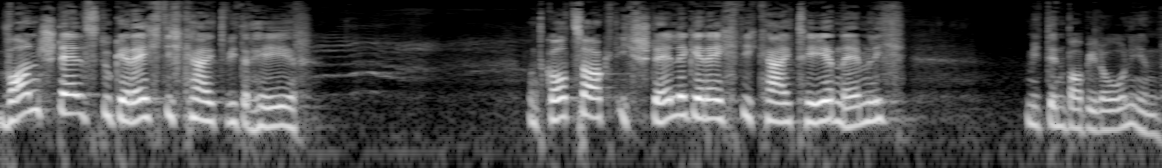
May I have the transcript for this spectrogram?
Wann stellst du Gerechtigkeit wieder her? Und Gott sagt, ich stelle Gerechtigkeit her, nämlich mit den Babylonien.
